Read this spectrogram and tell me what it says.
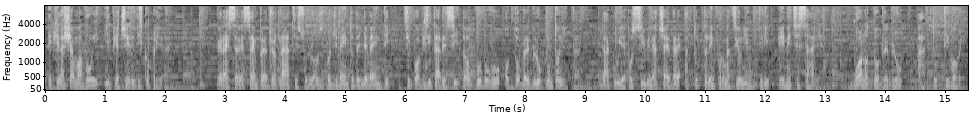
e che lasciamo a voi il piacere di scoprire. Per essere sempre aggiornati sullo svolgimento degli eventi si può visitare il sito www.ottobreblu.it, da cui è possibile accedere a tutte le informazioni utili e necessarie. Buon Ottobre Blu a tutti voi!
